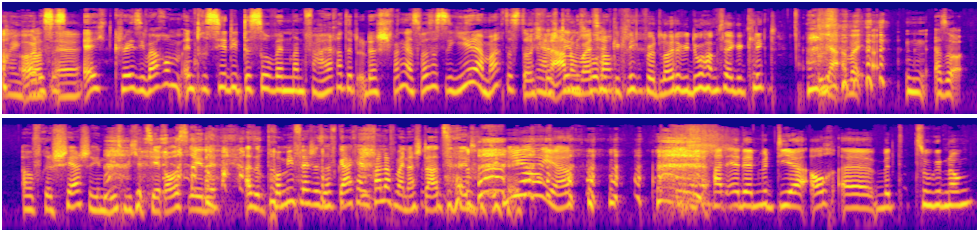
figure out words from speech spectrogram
Mein Oh, Gott, das ist ey. echt crazy. Warum interessiert die das so, wenn man verheiratet oder schwanger ist? Was ist? Jeder macht das doch. Ich Keine Ahnung, nicht, weil es halt geklickt wird. Leute wie du haben es ja geklickt. Ja, aber äh, also auf Recherche hin, wie ich mich jetzt hier rausrede. Also Promiflash ist auf gar keinen Fall auf meiner Startseite. Ja, ja. Hat er denn mit dir auch äh, mit zugenommen?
